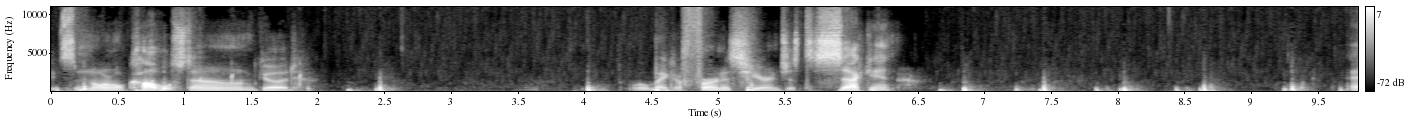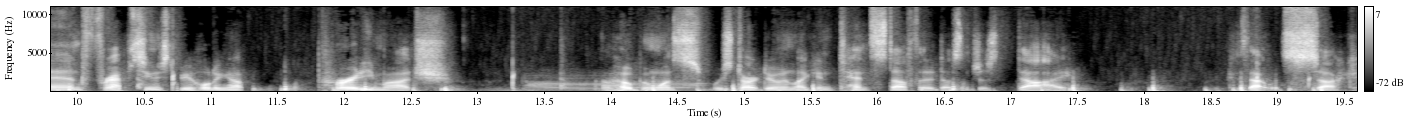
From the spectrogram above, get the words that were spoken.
Get some normal cobblestone. Good. We'll make a furnace here in just a second. And Fraps seems to be holding up pretty much. I'm hoping once we start doing like intense stuff that it doesn't just die. Because that would suck.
